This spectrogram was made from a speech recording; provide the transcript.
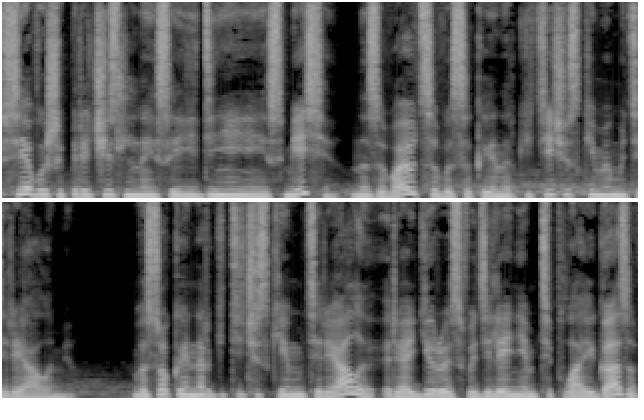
Все вышеперечисленные соединения и смеси называются высокоэнергетическими материалами – Высокоэнергетические материалы, реагируя с выделением тепла и газов,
